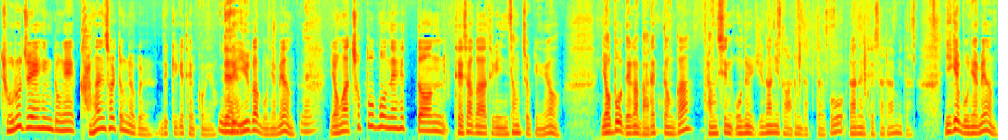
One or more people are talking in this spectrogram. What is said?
조르주의 행동에 강한 설득력을 느끼게 될 거예요. 네. 그 이유가 뭐냐면 네. 영화 첫 부분에 했던 대사가 되게 인상적이에요. 여보 내가 말했던가 당신 오늘 유난히 더 아름답다고 라는 대사를 합니다. 이게 뭐냐면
